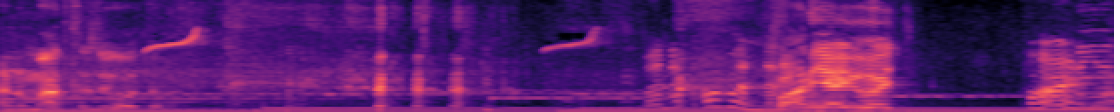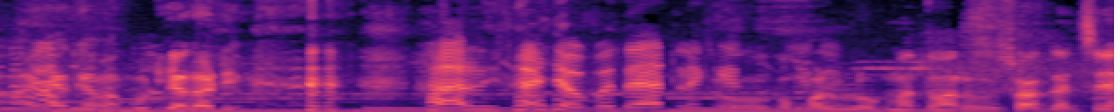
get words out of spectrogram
અને માથું જુઓ તમે. મને ખબર નથી. પાણી આવ્યું આજ? પાણી આયા કેમાં ગુડિયા ગાડી. હાલી આયા બધા એટલે કે કપલ બ્લોગમાં તમારું સ્વાગત છે.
